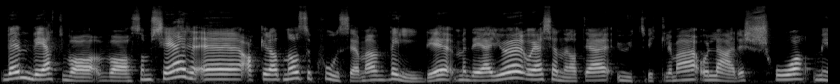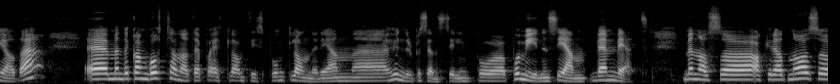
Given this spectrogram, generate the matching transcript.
hvem vet hva, hva som skjer? Eh, akkurat nå så koser jeg meg veldig med det jeg gjør, og jeg kjenner at jeg utvikler meg og lærer så mye av det. Eh, men det kan godt hende at jeg på et eller annet tidspunkt lander i en 100 eh, %-stilling på, på Myrens igjen. Hvem vet. Men altså, akkurat nå så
